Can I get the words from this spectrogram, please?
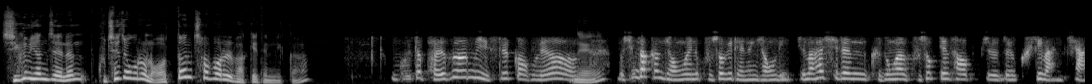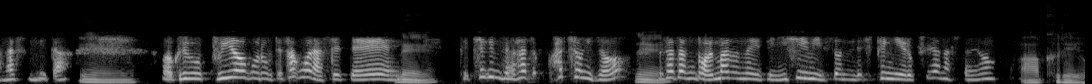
지금 현재는 구체적으로는 어떤 처벌을 받게 됩니까? 뭐 일단 벌금이 있을 거고요. 네. 뭐 심각한 경우에는 구속이 되는 경우도 있지만 사실은 그동안 구속된 사업주들은 그리 많지 않았습니다. 네. 어, 그리고 구의역으로 그때 사고가 났을 때 네. 그 책임자 하, 청이죠 네. 그 사장도 얼마 전에 이제 2심이 있었는데 집행유예로 풀려났어요. 아 그래요.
